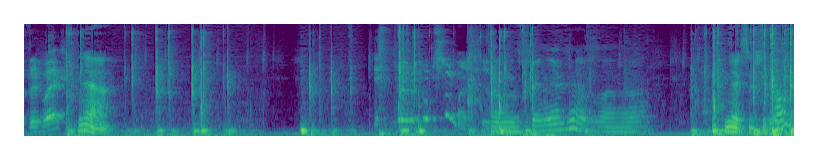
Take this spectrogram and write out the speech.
Zdechłeś? Nie. Potrzymać się. Się nie wierzę, nie? Nie chcę się Skąd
